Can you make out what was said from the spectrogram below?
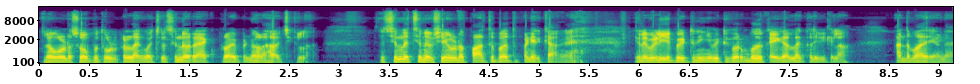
இல்லை உங்களோட சோப்பு தூள்கள்லாம் அங்கே வச்சு சின்ன ரேக் ப்ரொவைட் பண்ணி அழகாக வச்சுக்கலாம். சின்ன சின்ன சின்ன விஷயங்களோட பார்த்து பார்த்து பண்ணியிருக்காங்க இதில் வெளியே போயிட்டு நீங்கள் வீட்டுக்கு வரும்போது கை காலெல்லாம் கழுவிக்கலாம். அந்த மாதிரியான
